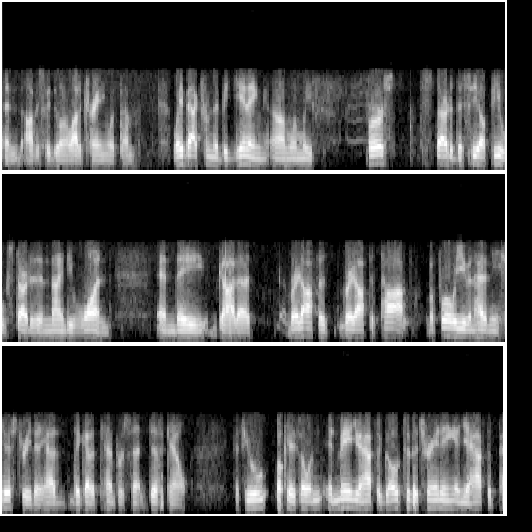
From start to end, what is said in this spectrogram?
and obviously doing a lot of training with them. Way back from the beginning, um, when we first started the CLP, started in '91, and they got a right off the right off the top before we even had any history. They had they got a 10% discount if you okay so in, in maine you have to go to the training and you have to p-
